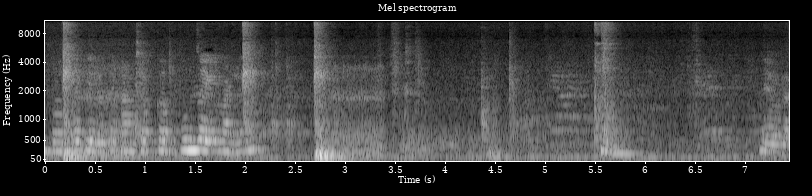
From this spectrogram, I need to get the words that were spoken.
बंद केलं तर आमच्या करपून जाईल म्हटलं हं. एवढा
